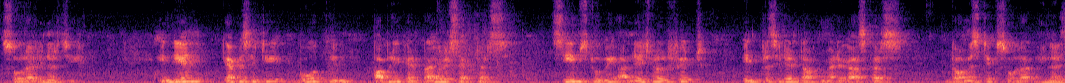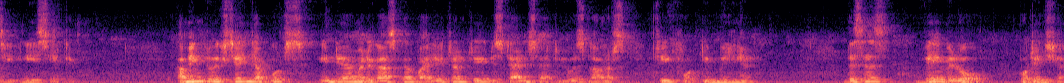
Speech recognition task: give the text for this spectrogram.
solar energy. Indian capacity both in public and private sectors seems to be a natural fit in President of Madagascar's domestic solar energy initiative. Coming to exchange of goods, India-Madagascar bilateral trade stands at US dollars 340 million. This is way below potential.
